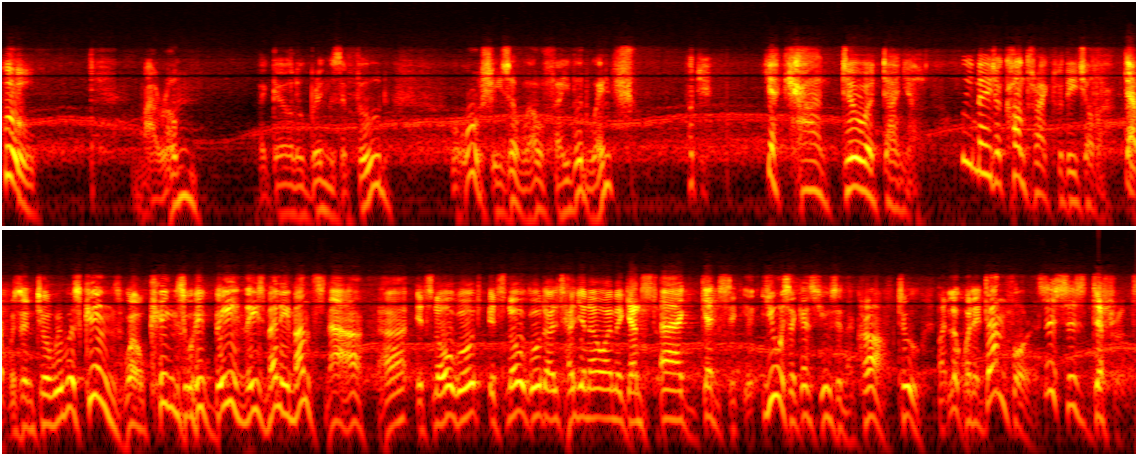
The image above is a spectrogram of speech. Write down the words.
Who? My room, the girl who brings the food. Oh, she's a well-favored wench. But you, you can't do it, Daniel. We made a contract with each other. That was until we was kings. Well, kings we've been these many months now. Ah, it's no good. It's no good. I'll tell you now I'm against it. Against it. You was against using the craft, too. But look what it done for us. This is different.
